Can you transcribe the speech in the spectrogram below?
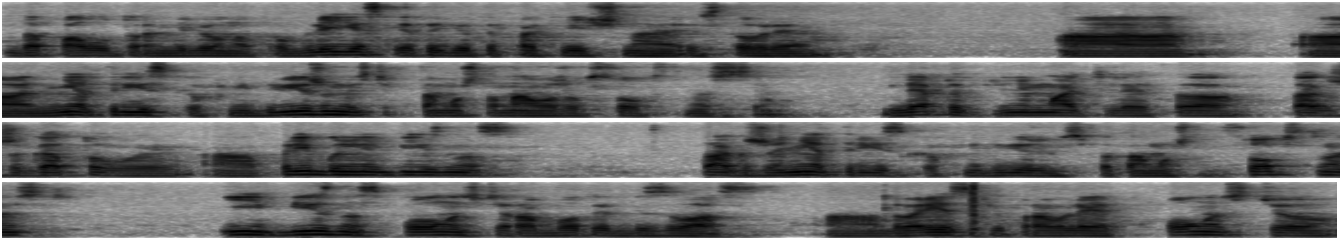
до полутора миллионов рублей, если это идет ипотечная история. А, а, нет рисков недвижимости, потому что она уже в собственности. Для предпринимателя это также готовый прибыльный бизнес. Также нет рисков недвижимости, потому что собственность. И бизнес полностью работает без вас. Дворецкий управляет полностью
